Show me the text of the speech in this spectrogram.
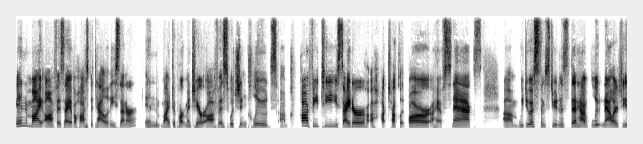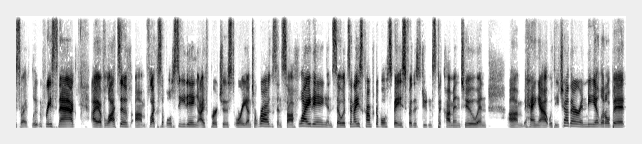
in my office, I have a hospitality center in my department chair office, which includes um, coffee, tea, cider, a hot chocolate bar. I have snacks. Um, we do have some students that have gluten allergies, so I have gluten free snacks. I have lots of um, flexible seating. I've purchased oriental rugs and soft lighting. And so it's a nice, comfortable space for the students to come into and um, hang out with each other and me a little bit.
